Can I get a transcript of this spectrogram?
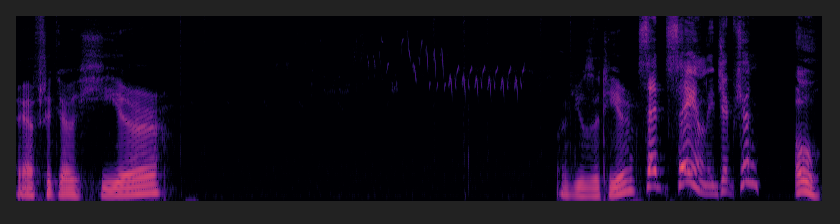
I have to go here. I'll use it here. Set sail, Egyptian. Oh,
